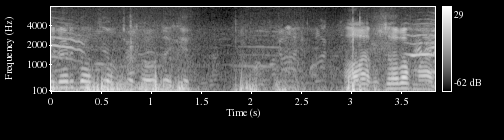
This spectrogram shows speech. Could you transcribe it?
Bitkileri de atıyor mu çöpe oradaki? Aa kusura bakma abi.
